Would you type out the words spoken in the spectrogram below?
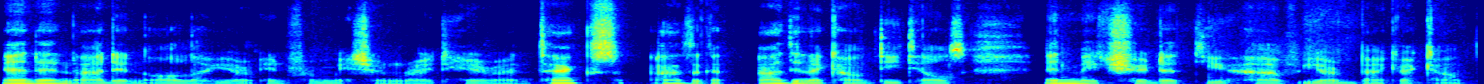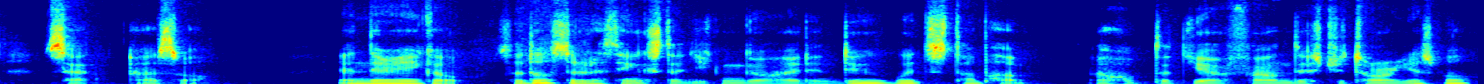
And then add in all of your information right here and tax add, add in account details and make sure that you have your bank account set as well. And there you go. So those are the things that you can go ahead and do with StubHub. I hope that you have found this tutorial useful.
